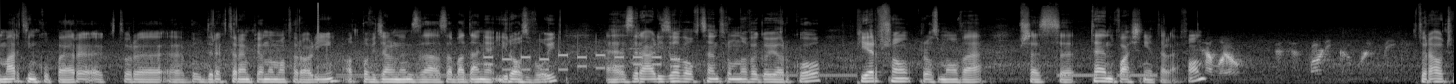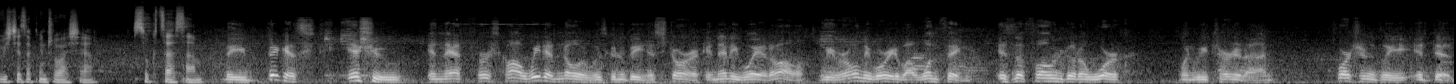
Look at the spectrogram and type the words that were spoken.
Martin Cooper, który był dyrektorem pionu Motorola, odpowiedzialnym za, za badania i rozwój, zrealizował w centrum Nowego Jorku pierwszą rozmowę przez ten właśnie telefon, która oczywiście zakończyła się sukcesem. The biggest issue in that first call, we didn't know it was going to be historic in any way at all. We were only worried about one thing. Is the phone going to work when we turn it on? Fortunately, it did.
